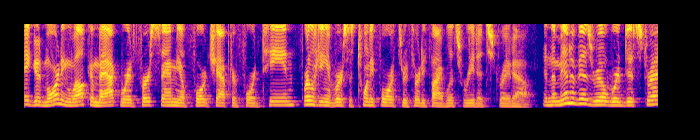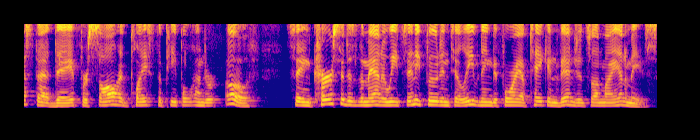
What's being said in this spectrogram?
Hey, good morning. Welcome back. We're at 1 Samuel 4, chapter 14. We're looking at verses 24 through 35. Let's read it straight out. And the men of Israel were distressed that day, for Saul had placed the people under oath, saying, Cursed is the man who eats any food until evening before I have taken vengeance on my enemies.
